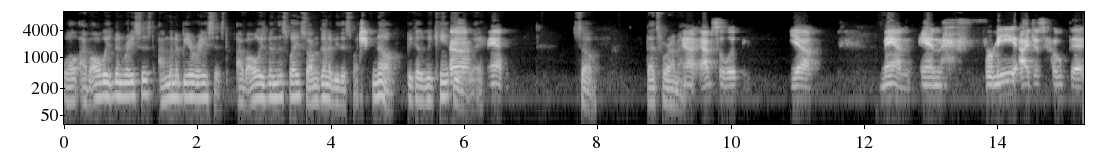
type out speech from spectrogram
well, I've always been racist. I'm going to be a racist. I've always been this way, so I'm going to be this way. No, because we can't be that way. man, So that's where I'm at. yeah, absolutely. Yeah, man. And for me, I just hope that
